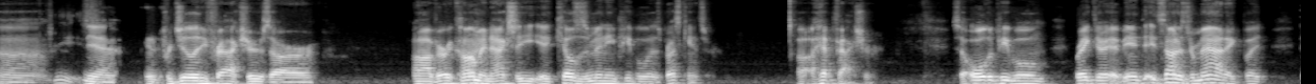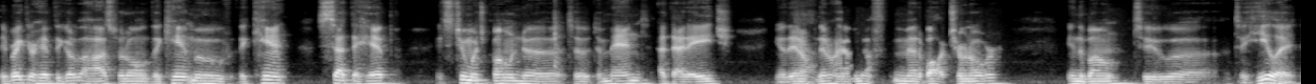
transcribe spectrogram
Um, yeah, and fragility fractures are uh, very common. Actually, it kills as many people as breast cancer, uh, a hip fracture. So older people break their. It's not as dramatic, but they break their hip. They go to the hospital. They can't move. They can't set the hip. It's too much bone to to, to mend at that age. You know they don't they don't have enough metabolic turnover in the bone to uh, to heal it.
